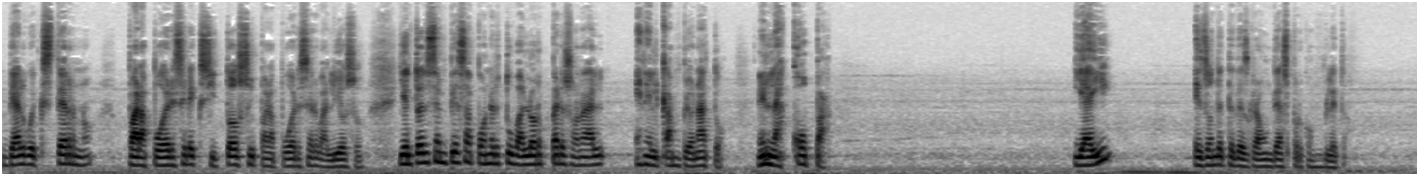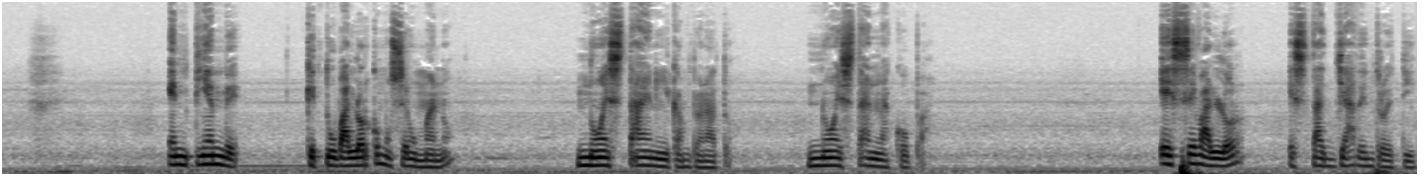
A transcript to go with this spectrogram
de algo externo para poder ser exitoso y para poder ser valioso. Y entonces empieza a poner tu valor personal en el campeonato, en la copa. Y ahí es donde te desgroundeas por completo. Entiende que tu valor como ser humano no está en el campeonato, no está en la copa. Ese valor está ya dentro de ti.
